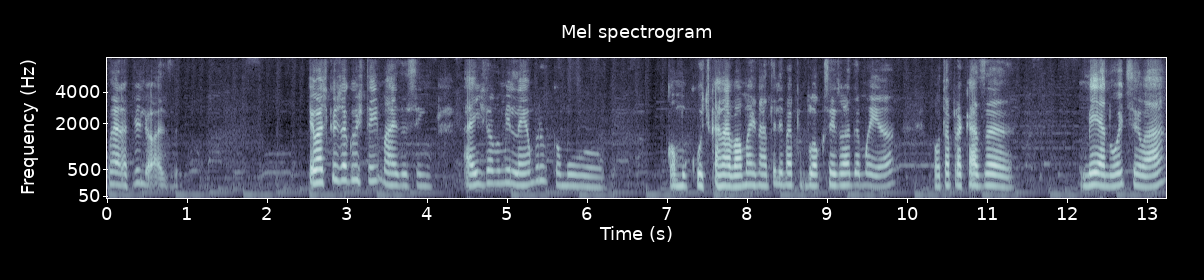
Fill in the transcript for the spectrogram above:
Maravilhosa. Eu acho que eu já gostei mais, assim. Aí já não me lembro como como curte carnaval, mas Nathalie vai pro bloco 6 horas da manhã, volta para casa meia-noite, sei lá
